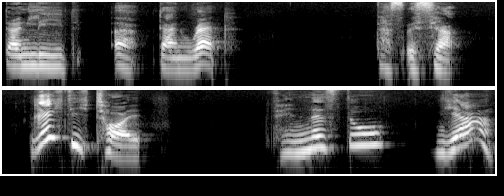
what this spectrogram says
dein Lied, äh, dein Rap. Das ist ja richtig toll. Findest du? Ja.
